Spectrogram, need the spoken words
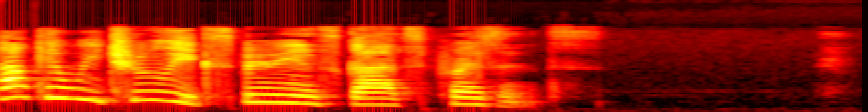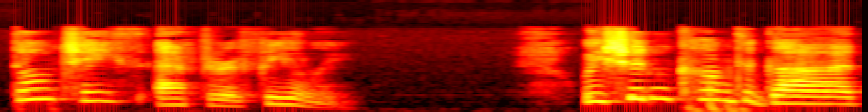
How can we truly experience God's presence? Don't chase after a feeling. We shouldn't come to God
